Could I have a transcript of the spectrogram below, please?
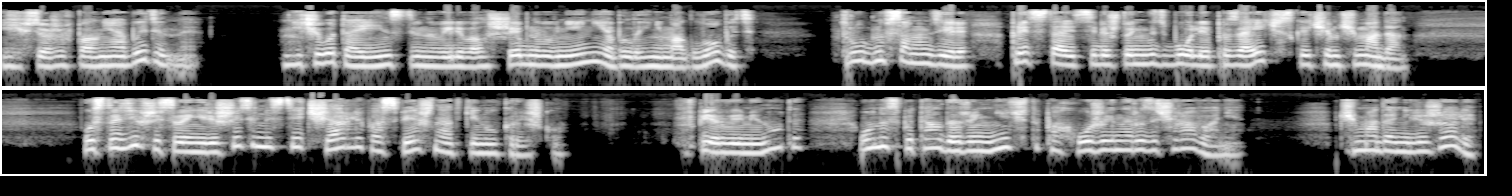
и все же вполне обыденная. Ничего таинственного или волшебного в ней не было и не могло быть. Трудно в самом деле представить себе что-нибудь более прозаическое, чем чемодан. Устыдившись своей нерешительности, Чарли поспешно откинул крышку. В первые минуты он испытал даже нечто похожее на разочарование. В чемодане лежали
